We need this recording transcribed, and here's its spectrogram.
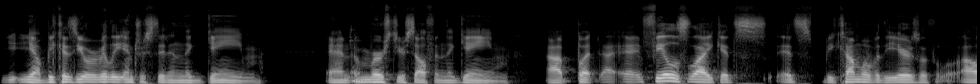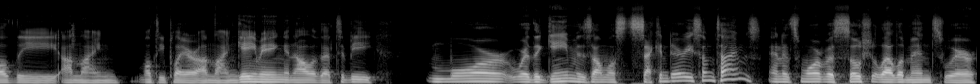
you, you know, because you were really interested in the game and immersed yourself in the game. Uh, but uh, it feels like it's it's become over the years with all the online multiplayer online gaming and all of that to be more where the game is almost secondary sometimes. And it's more of a social element where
